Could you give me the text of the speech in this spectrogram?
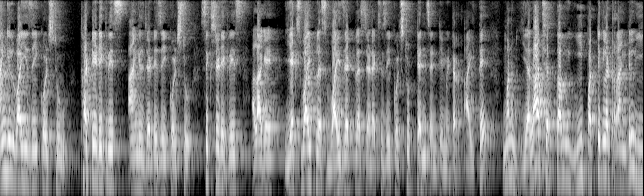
angle Y is equals to thirty degrees angle Z is equals to sixty degrees అలాగే X Y plus YZ plus ZX is equals to ten centimeter అయితే మనం ఎలా చెప్తాము ఈ పర్టికులర్ ట్రయాంగిల్ ఈ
